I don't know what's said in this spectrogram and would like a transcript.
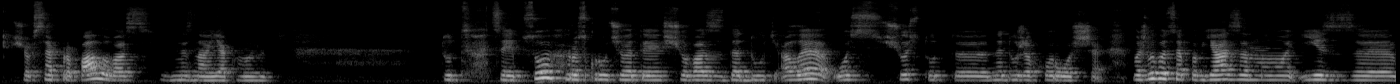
Що все пропало у вас, не знаю, як можуть тут це іпсо розкручувати, що вас здадуть, але ось щось тут е, не дуже хороше. Можливо, це пов'язано із е,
